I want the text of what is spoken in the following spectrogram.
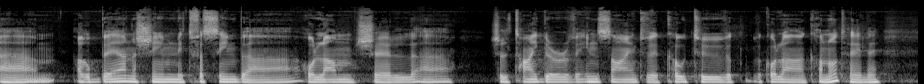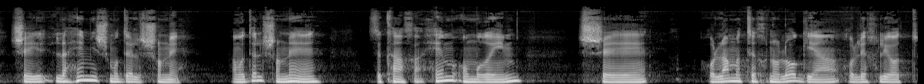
שהרבה אנשים נתפסים בעולם של, uh, של Tiger ו-Insight ו-Coatue וכל הקרנות האלה, שלהם יש מודל שונה. המודל שונה זה ככה, הם אומרים שעולם הטכנולוגיה הולך להיות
